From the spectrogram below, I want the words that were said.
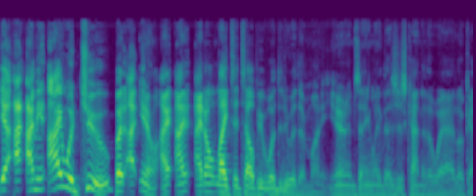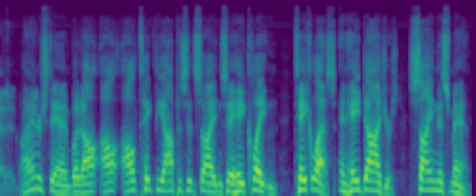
Yeah, I, I mean, I would too, but I, you know, I, I, I don't like to tell people what to do with their money. You know what I'm saying? Like that's just kind of the way I look at it. I understand, but I'll, I'll I'll take the opposite side and say, hey Clayton, take less, and hey Dodgers, sign this man.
